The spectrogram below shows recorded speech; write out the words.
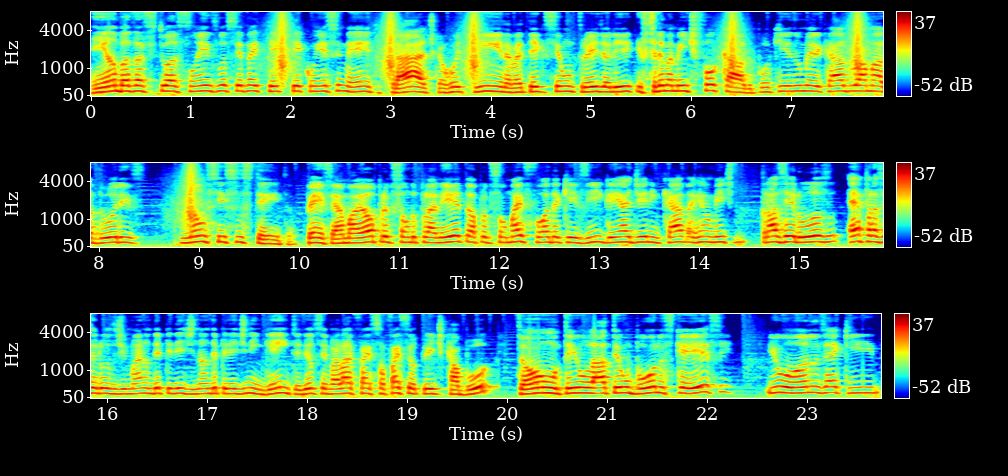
em ambas as situações você vai ter que ter conhecimento, prática, rotina, vai ter que ser um trade ali extremamente focado, porque no mercado amadores não se sustenta. Pensa, é a maior profissão do planeta, é a profissão mais foda que existe. Ganhar dinheiro em casa é realmente prazeroso. É prazeroso demais, não depender de nada, não depender de ninguém, entendeu? Você vai lá e faz, só faz seu trade, acabou. Então tem um lado, tem um bônus que é esse. E o ônus é que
